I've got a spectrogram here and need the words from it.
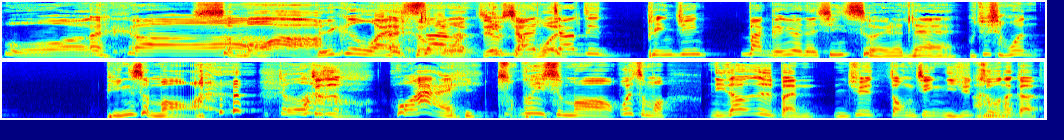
我靠，什么啊？一个晚上，我就想问，将近平均半个月的薪水了呢，我就想问，凭什么？就是 why？为什么？为什么？你知道日本，你去东京，你去住那个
